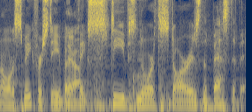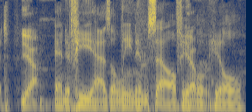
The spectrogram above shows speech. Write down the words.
don't want to speak for Steve, but Yeah. I think Steve's North Star is the best of it. Yeah. And if he has a lean himself, he'll Yep. he'll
